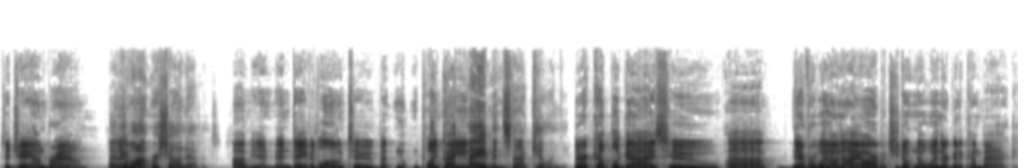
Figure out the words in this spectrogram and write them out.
to Jayon Brown. No, right? you want Rashaan Evans. um, and David Long too. But m- But point Greg being, Mabin's not killing you. there are a couple of guys who uh, never went on IR, but you don't know when they're going to come back.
